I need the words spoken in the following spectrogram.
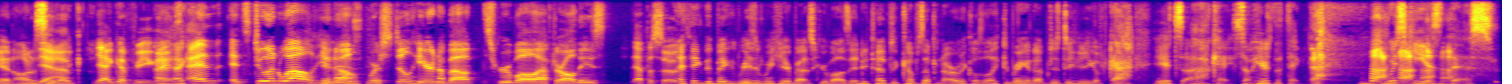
And honestly, yeah, like yeah, good for you guys. I- I- and it's doing well. You know, is. we're still hearing about Screwball after all these episodes. I think the big reason we hear about screwball is anytime it comes up in articles, I like to bring it up just to hear you go, ah, it's okay. So here's the thing whiskey is this.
